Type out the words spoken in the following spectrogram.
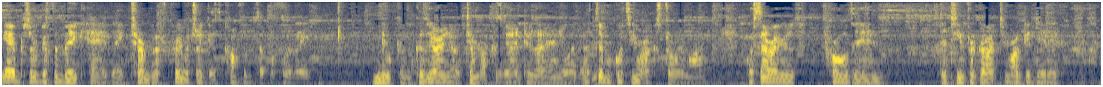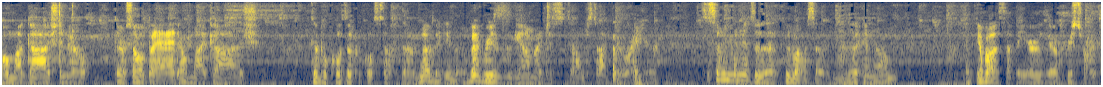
yeah, Perrserker's the big head. Like, Team pretty much like gets confidence up before they nuke him because they already know Team Rocket's gonna do that anyway. That's typical Team Rocket storyline. Of course, narrators pros in. The team forgot Team Rocket did it. Oh my gosh, you know, they're so bad. Oh my gosh. Typical, typical stuff though. My video. If it reasons again, I might just um, stop it right here. Is seven minutes is it about seven? I can um yeah probably stop it here and restart.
